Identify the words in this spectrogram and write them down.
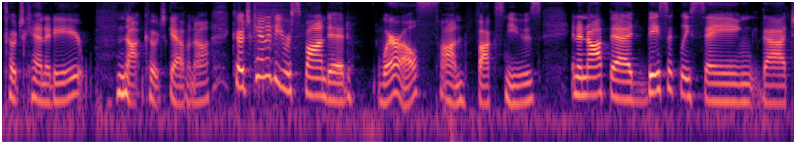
Coach Kennedy, not Coach Kavanaugh, Coach Kennedy responded, where else on Fox News, in an op ed basically saying that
